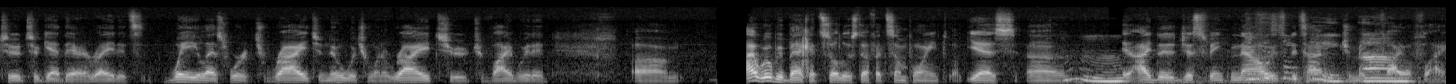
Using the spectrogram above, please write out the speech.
to to get there, right? It's way less work to write, to know what you want to write, to to vibe with it. Um, I will be back at solo stuff at some point. Yes, um, mm. I do just think now is the time take. to make um, Firefly.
